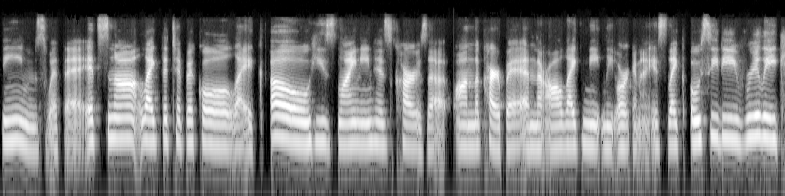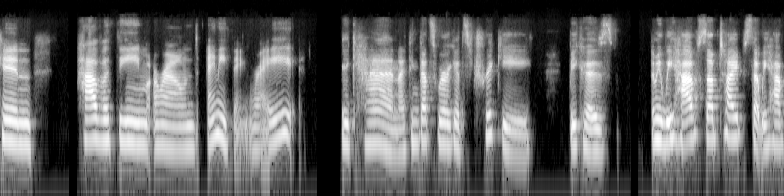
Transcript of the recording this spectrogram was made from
themes with it. It's not like the typical, like, oh, he's lining his cars up on the carpet and they're all like neatly organized. Like OCD really can have a theme around anything, right? It can. I think that's where it gets tricky because I mean, we have subtypes that we have,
